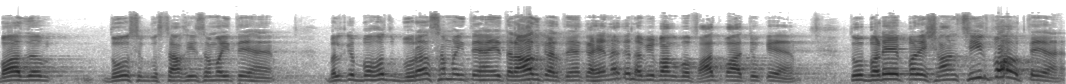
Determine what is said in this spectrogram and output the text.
بعض دوست گستاخی سمجھتے ہیں۔ بلکہ بہت برا سمجھتے ہیں، اعتراض کرتے ہیں، کہے نا کہ نبی پاک وفات پا چکے ہیں، تو بڑے پریشان سیکھ پا ہوتے ہیں۔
